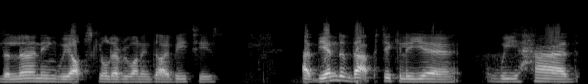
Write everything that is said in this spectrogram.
the learning. We upskilled everyone in diabetes. At the end of that particular year, we had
